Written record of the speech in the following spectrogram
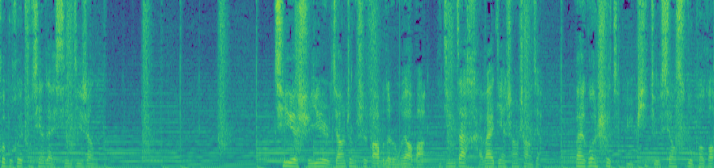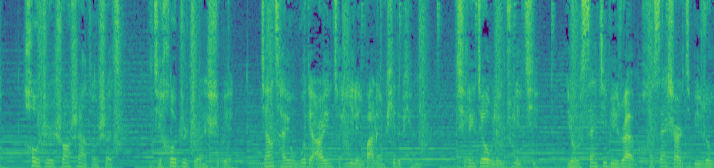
会不会出现在新机上呢？七月十一日将正式发布的荣耀八已经在海外电商上架，外观设计与 P9 相似度颇高，后置双摄像头设计以及后置指纹识别，将采用5.2英寸 1080p 的屏幕，麒麟950处理器。有 3GB RAM 和 32GB ROM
